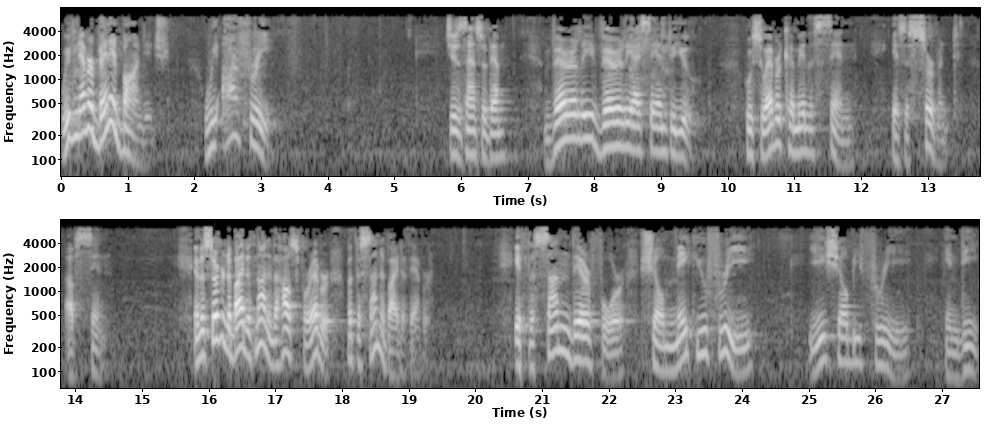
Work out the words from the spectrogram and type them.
We've never been in bondage. We are free. Jesus answered them, Verily, verily, I say unto you, whosoever committeth sin is a servant of sin. And the servant abideth not in the house forever, but the Son abideth ever. If the Son therefore shall make you free, ye shall be free indeed.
